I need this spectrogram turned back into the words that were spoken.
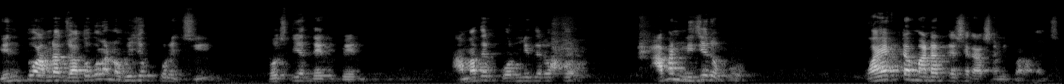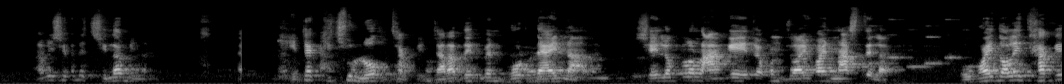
কিন্তু আমরা যতগুলো অভিযোগ করেছি, খোঁজ নিয়ে দেখবেন, আমাদের কর্মীদের ওপর, আমার নিজের ওপর কয়েকটা মার্ডার কেসের আসামি করা হয়েছে। আমি সেখানে ছিলামই না। এটা কিছু লোক থাকে, যারা দেখবেন ভোট দেয় না, সেই লোকগুলো আগে যখন জয় হয় নাচতে লাগে। উভয় দলেই থাকে,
